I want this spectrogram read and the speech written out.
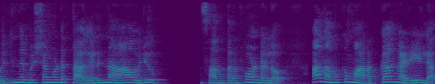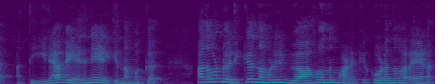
ഒരു നിമിഷം കൊണ്ട് തകരുന്ന ആ ഒരു സന്ദർഭം ഉണ്ടല്ലോ. അത് നമുക്ക് മറക്കാൻ കഴിയില്ല. ആ തീരാ വേദനയായിരിക്കും നമുക്ക്. അതുകൊണ്ട് ഒരിക്കലും നമ്മളൊരു വിവാഹം ഒന്നും മടക്കിക്കൂടെന്ന് പറയണം.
